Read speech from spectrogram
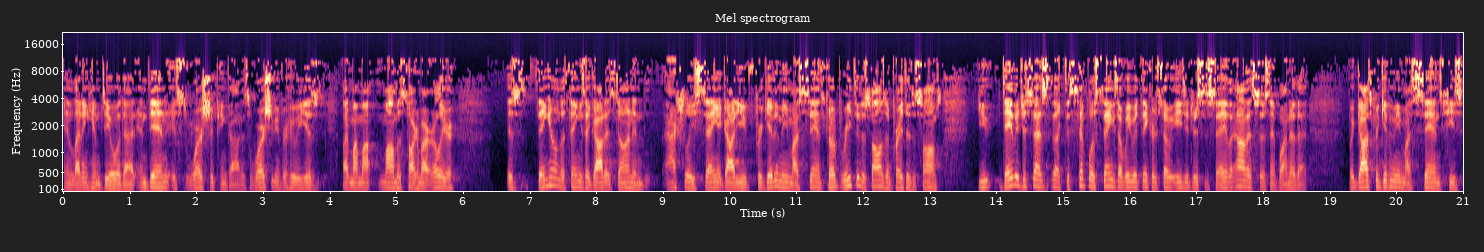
and letting him deal with that. And then it's worshiping God. It's worshiping for who he is. Like my mom was talking about earlier, is thinking on the things that God has done and actually saying it, God, you've forgiven me my sins. Go read through the Psalms and pray through the Psalms. You, David just says like the simplest things that we would think are so easy just to say, like, oh, that's so simple. I know that. But God's forgiven me my sins. He's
